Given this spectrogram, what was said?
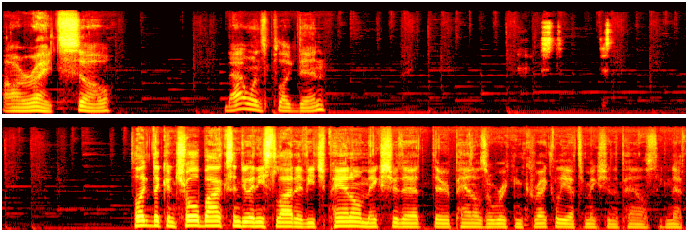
All right, so that one's plugged in. Plug the control box into any slot of each panel. Make sure that their panels are working correctly. You have to make sure the panels connect.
